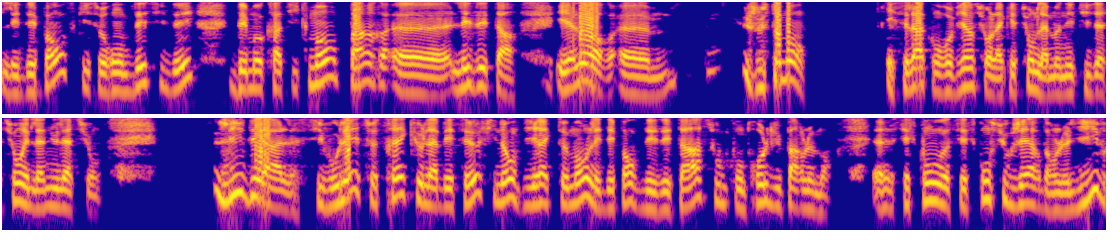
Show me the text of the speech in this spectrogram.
les dépenses qui seront décidées démocratiquement par euh, les États. Et alors, justement, et c'est là qu'on revient sur la question de la monétisation et de l'annulation. L'idéal, si vous voulez, ce serait que la BCE finance directement les dépenses des États sous le contrôle du Parlement. Euh, c'est ce qu'on c'est ce qu'on suggère dans le livre.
